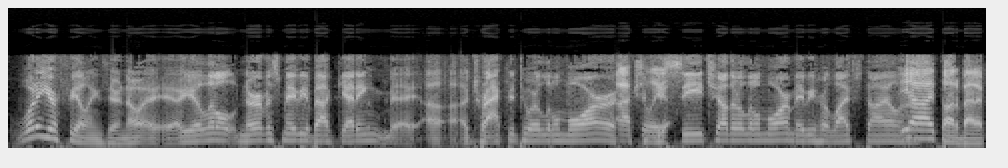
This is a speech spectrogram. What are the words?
what are your feelings there? No, are you a little nervous maybe about getting uh, uh, attracted to her a little more? Actually- if you see each other a little more, maybe her lifestyle. and Yeah, her- I thought about it.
